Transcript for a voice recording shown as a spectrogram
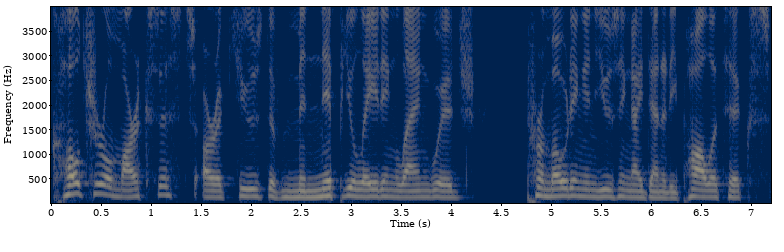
cultural Marxists are accused of manipulating language, promoting and using identity politics,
